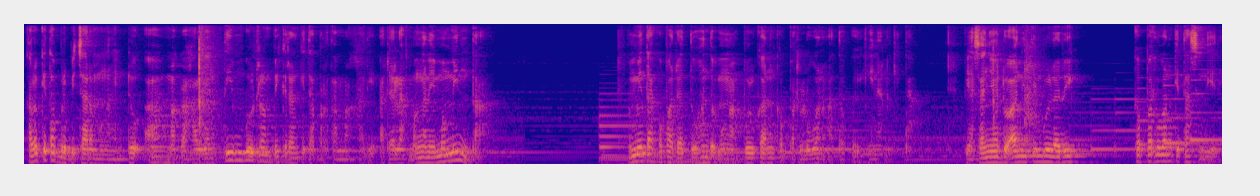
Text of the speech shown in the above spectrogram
Kalau kita berbicara mengenai doa, maka hal yang timbul dalam pikiran kita pertama kali adalah mengenai meminta. Meminta kepada Tuhan untuk mengabulkan keperluan atau keinginan kita. Biasanya doa ini timbul dari keperluan kita sendiri.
